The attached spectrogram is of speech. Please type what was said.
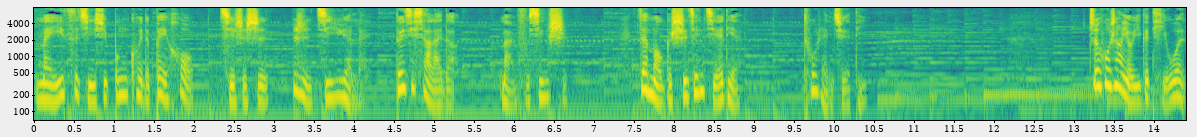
每一次情绪崩溃的背后，其实是日积月累堆积下来的满腹心事，在某个时间节点突然决堤。知乎上有一个提问：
